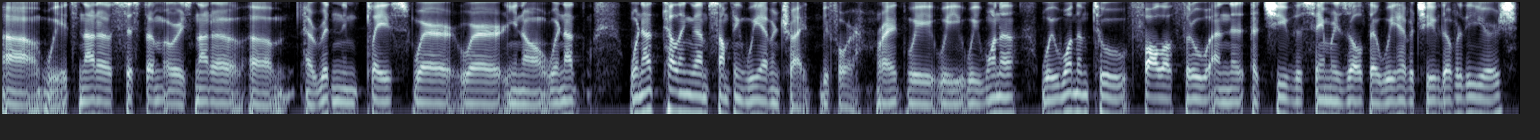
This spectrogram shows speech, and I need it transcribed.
Uh, we, it's not a system or it's not a, um, a written in place where where you know we're not we're not telling them something we haven't tried before, right? We we, we wanna we want them to follow through and achieve the same result that we have achieved over the years,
